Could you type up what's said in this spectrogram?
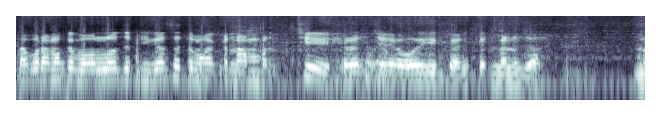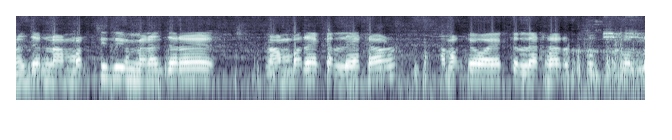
তারপর আমাকে বলল যে, ঠিক আছে, তোমাকে একটা নাম্বার দিচ্ছি, সেটা হচ্ছে ওই ব্যাংকের ম্যানেজার ম্যানেজার নাম্বার দিচ্ছি তুই ম্যানেজারের নাম্বারে একটা লেটার আমাকে ওই একটা লেটার পোস্ট করল।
